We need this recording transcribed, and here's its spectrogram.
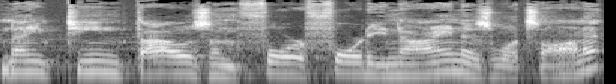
19,449 is what's on it.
